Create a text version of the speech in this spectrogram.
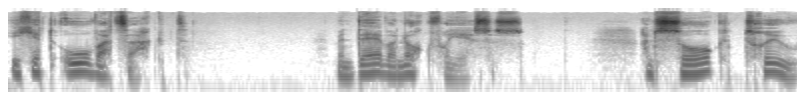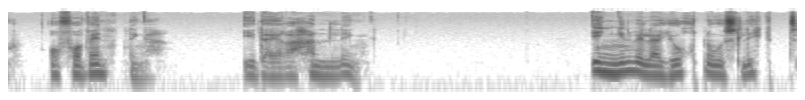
Ikke et ord ble sagt, men det var nok for Jesus. Han så tru og forventninger i deres handling. Ingen ville ha gjort noe slikt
